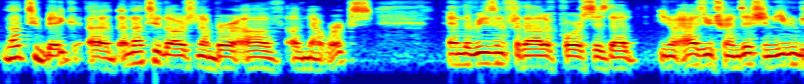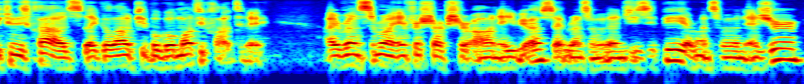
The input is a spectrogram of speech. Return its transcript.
not too big, uh, not too large number of, of networks. And the reason for that, of course, is that you know as you transition, even between these clouds, like a lot of people go multi-cloud today. I run some of my infrastructure on AWS, I run some of it on GCP, I run some of it on Azure.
